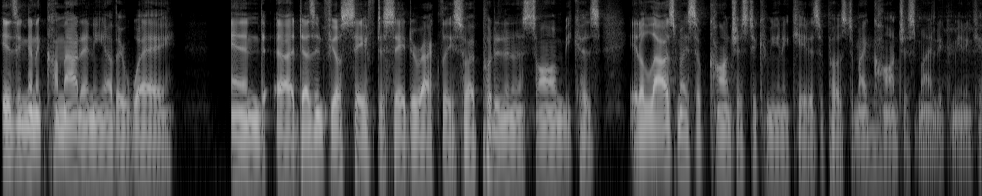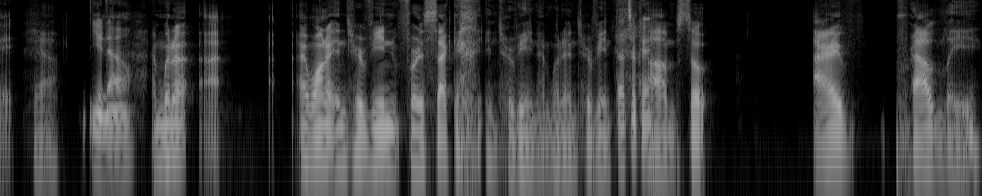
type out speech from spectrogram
isn't going to come out any other way, and uh, doesn't feel safe to say directly. So I put it in a song because it allows my subconscious to communicate as opposed to my Mm. conscious mind to communicate. Yeah. You know, I'm gonna. I, I want to intervene for a second. intervene. I'm gonna intervene. that's okay. Um. So, I've proudly,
